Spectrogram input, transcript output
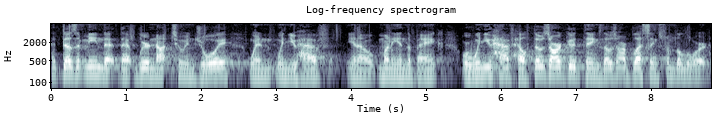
It doesn't mean that, that we're not to enjoy when, when you have, you know, money in the bank or when you have health. Those are good things. Those are blessings from the Lord.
